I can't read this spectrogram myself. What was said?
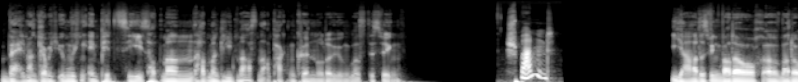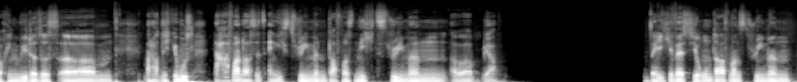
weil man, glaube ich, irgendwelchen NPCs hat man, hat man Gliedmaßen abhacken können oder irgendwas. Deswegen. Spannend. Ja, deswegen war da auch, äh, war da auch hin wieder das, ähm, man hat nicht gewusst, darf man das jetzt eigentlich streamen, darf man es nicht streamen, aber ja. Welche Version darf man streamen?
